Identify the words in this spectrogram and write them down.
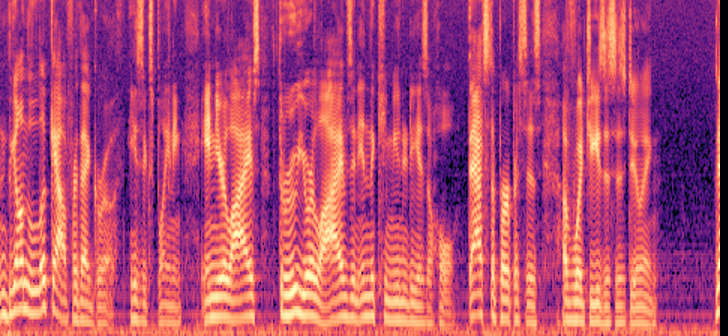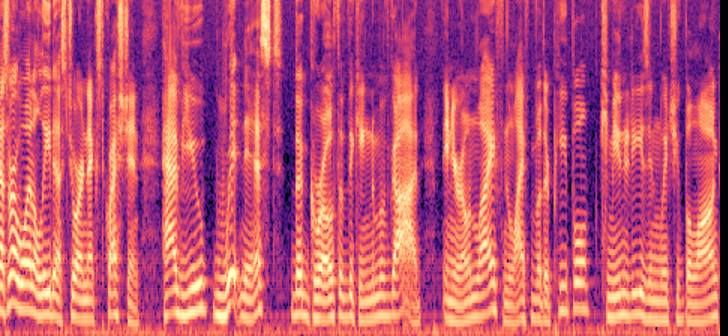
And be on the lookout for that growth, he's explaining, in your lives, through your lives, and in the community as a whole. That's the purposes of what Jesus is doing. That's where I want to lead us to our next question. Have you witnessed the growth of the kingdom of God in your own life, in the life of other people, communities in which you've belonged?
